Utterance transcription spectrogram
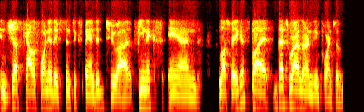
in just California. They've since expanded to uh, Phoenix and Las Vegas, but that's where I learned the importance of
